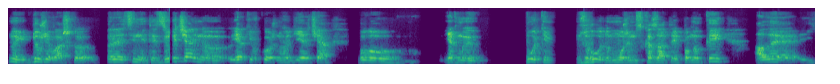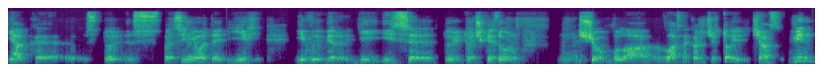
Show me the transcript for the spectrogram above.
ну дуже важко переоцінити. Звичайно, як і в кожного діяча було, як ми потім згодом можемо сказати, помилки, але як е, оцінювати їх і вибір дій із е, тої точки зору, що була, власне кажучи, в той час, він,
